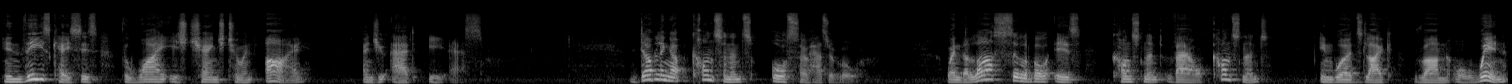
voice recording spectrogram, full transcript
In these cases, the Y is changed to an I and you add ES. Doubling up consonants also has a rule. When the last syllable is consonant vowel consonant in words like run or win,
